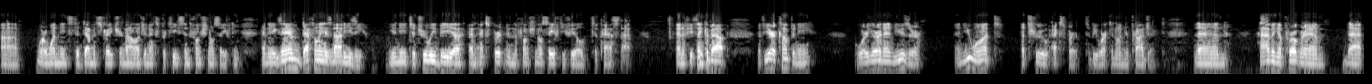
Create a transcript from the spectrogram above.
uh, where one needs to demonstrate your knowledge and expertise in functional safety. And the exam definitely is not easy. You need to truly be a, an expert in the functional safety field to pass that. And if you think about if you're a company or you're an end user and you want a true expert to be working on your project, then having a program that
